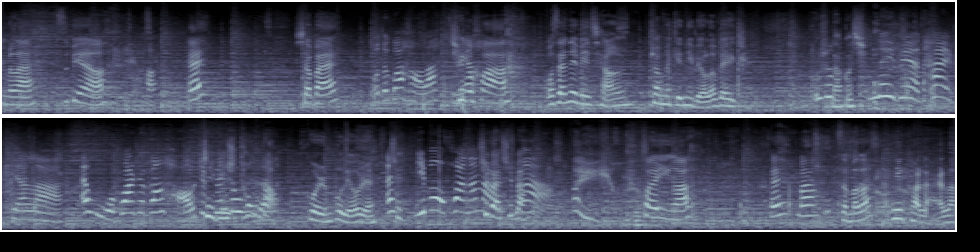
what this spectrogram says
你们来，自便啊。好。哎，小白，我都挂好了。这个画我在那面墙专门给你留了位置，不是拿过去。那边也太偏了。哎，我挂这刚好，这边是通道，过人不留人。哎，你帮我画哪哪去吧去吧。哎呦，欢迎啊！哎妈，怎么了？你可来了！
